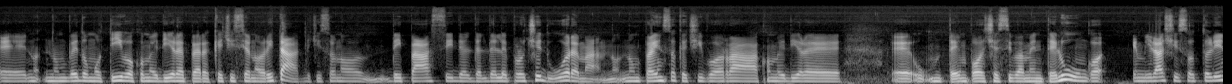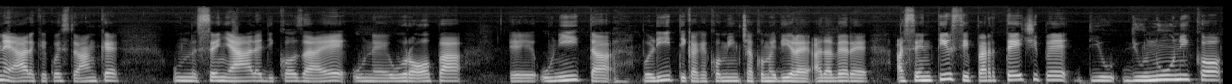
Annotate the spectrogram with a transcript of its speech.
eh, no, non vedo motivo come dire perché ci siano ritardi, ci sono dei passi, del, del, delle procedure, ma no, non penso che ci vorrà dire eh, un tempo eccessivamente lungo. E mi lasci sottolineare che questo è anche un segnale di cosa è un'Europa eh, unita, politica, che comincia dire, avere, a sentirsi partecipe di, di un unico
